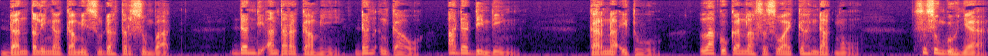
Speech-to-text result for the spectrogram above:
Dan telinga kami sudah tersumbat, dan di antara kami dan engkau ada dinding. Karena itu, lakukanlah sesuai kehendakmu. Sesungguhnya,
